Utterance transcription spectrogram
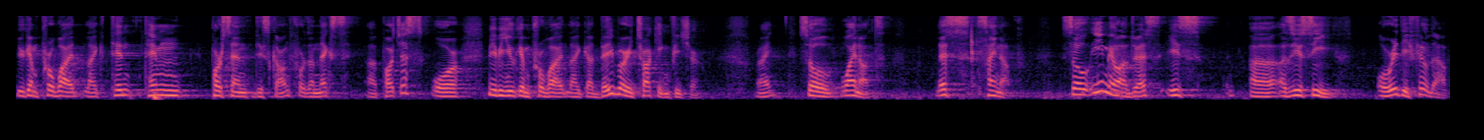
you can provide like 10, 10% discount for the next uh, purchase, or maybe you can provide like a delivery tracking feature, right? So why not? Let's sign up. So email address is, uh, as you see, already filled up.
